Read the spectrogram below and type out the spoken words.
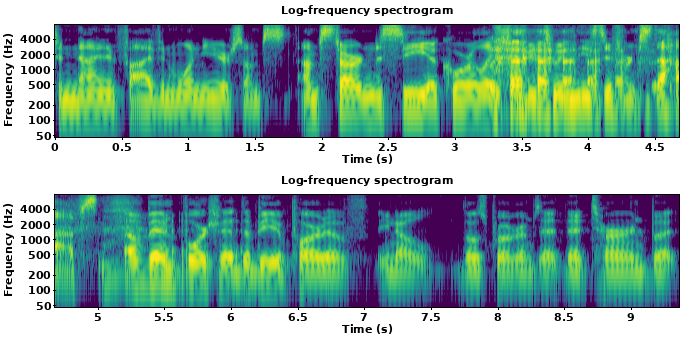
to nine and five in one year. So I'm I'm starting to see a correlation between these different stops. I've been fortunate to be a part of you know those programs that that turned, but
